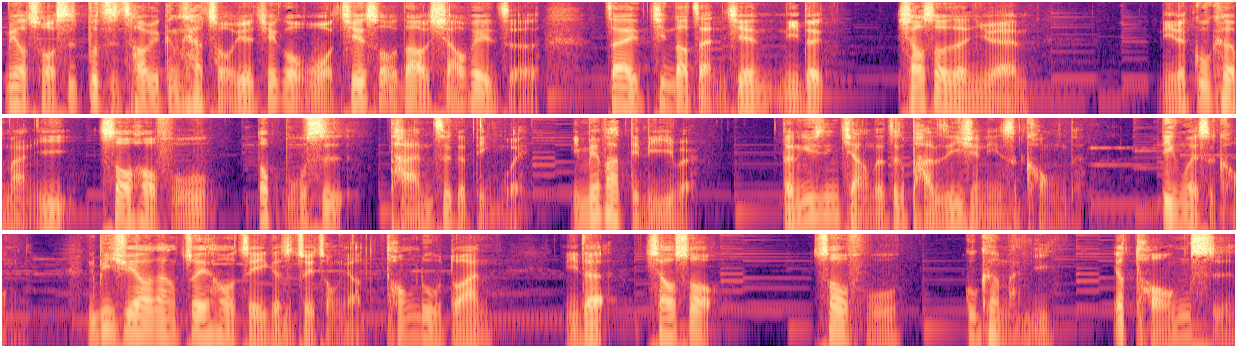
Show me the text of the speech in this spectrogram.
没有错，是不止超越，更加卓越。结果我接受到消费者在进到展间，你的销售人员、你的顾客满意、售后服务都不是谈这个定位，你没法 deliver。等于你讲的这个 positioning 是空的，定位是空的。你必须要让最后这一个是最重要的通路端，你的销售、售服、顾客满意，要同时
